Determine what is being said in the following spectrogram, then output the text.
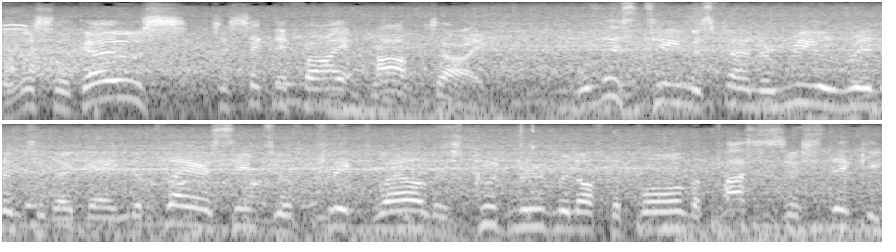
The whistle goes to signify half-time. Well, this team has found a real rhythm to their game. The players seem to have clicked well. There's good movement off the ball. The passes are sticking.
